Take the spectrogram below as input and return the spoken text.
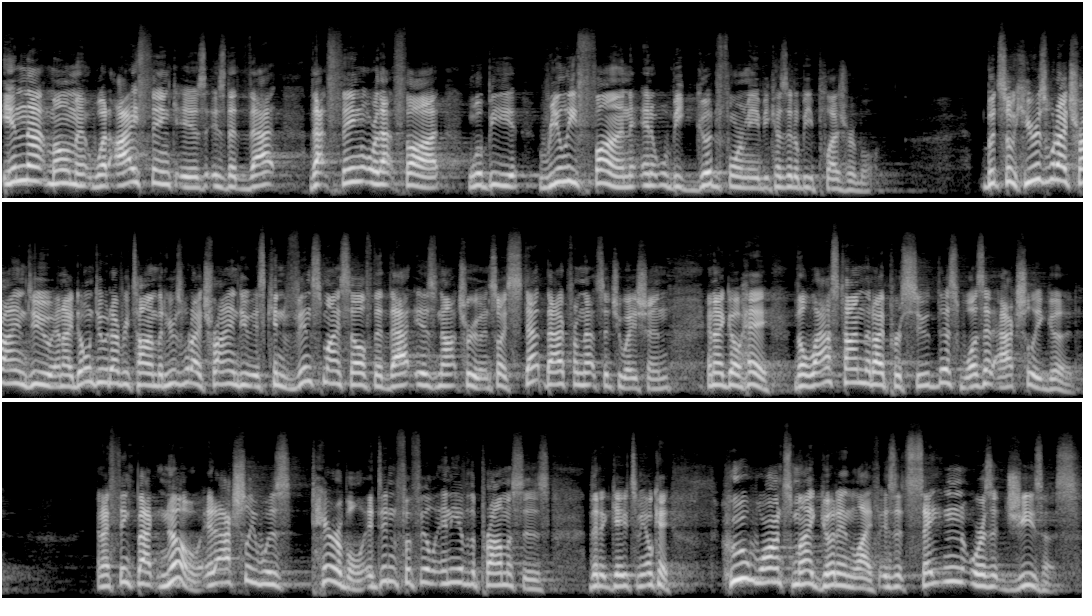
In that moment, what I think is, is that, that that thing or that thought will be really fun and it will be good for me because it'll be pleasurable. But so here's what I try and do, and I don't do it every time, but here's what I try and do is convince myself that that is not true. And so I step back from that situation and I go, hey, the last time that I pursued this, was it actually good? And I think back, no, it actually was terrible. It didn't fulfill any of the promises that it gave to me. Okay, who wants my good in life? Is it Satan or is it Jesus?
